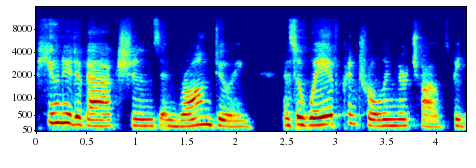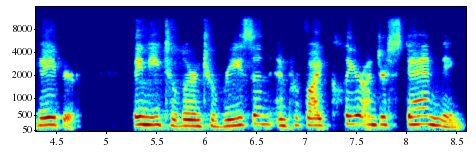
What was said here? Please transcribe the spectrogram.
punitive actions, and wrongdoing as a way of controlling their child's behavior. They need to learn to reason and provide clear understanding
